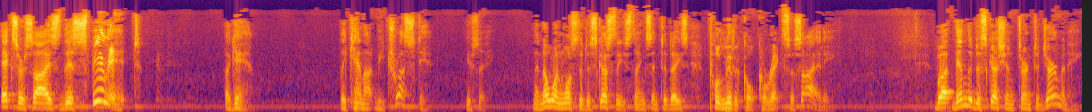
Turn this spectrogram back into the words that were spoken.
exercise this spirit again. They cannot be trusted, you see. Now, no one wants to discuss these things in today's political correct society. But then the discussion turned to Germany.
